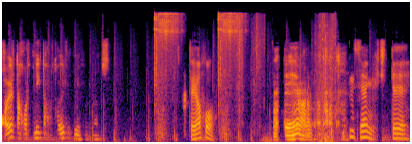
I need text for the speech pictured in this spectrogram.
Хоёр давхурт нэг давхурт хоёр л нэг юм байна шүү. За явах уу? Надад ийм арга тараад. Хэн сайн гихчтэй.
